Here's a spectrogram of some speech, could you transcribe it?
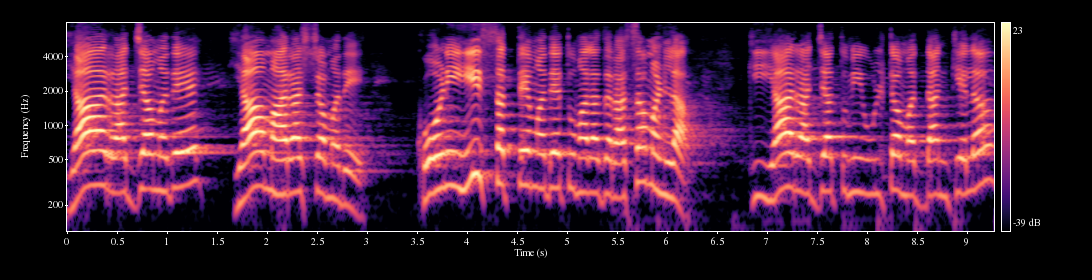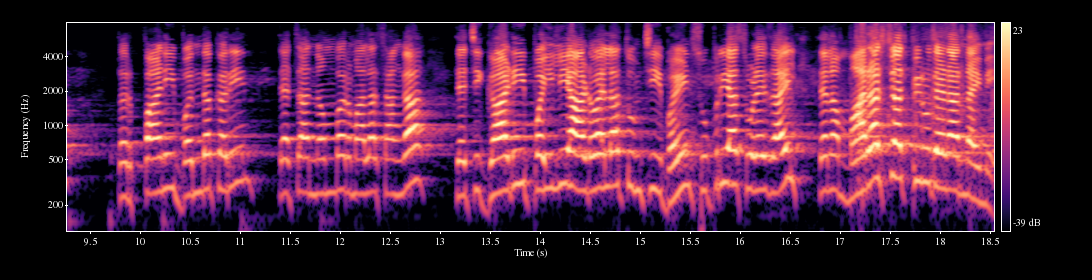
ह्या राज्यामध्ये ह्या महाराष्ट्रामध्ये कोणीही सत्तेमध्ये तुम्हाला जर असं म्हणला की ह्या राज्यात तुम्ही उलट मतदान केलं तर पाणी बंद करीन. त्याचा नंबर मला सांगा. त्याची गाडी पहिली आडवायला तुमची बहीण सुप्रिया सुळे जाईल. त्यांना महाराष्ट्रात फिरू देणार नाही मी.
